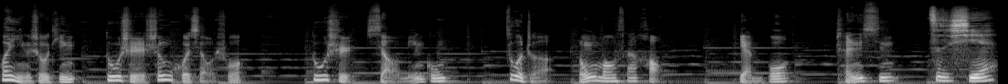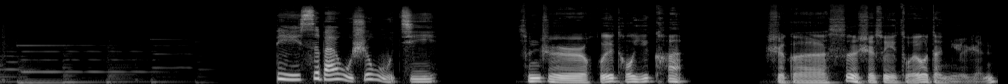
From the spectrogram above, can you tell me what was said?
欢迎收听都市生活小说《都市小民工》，作者龙猫三号，演播陈鑫、子邪，第四百五十五集。孙志回头一看，是个四十岁左右的女人，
